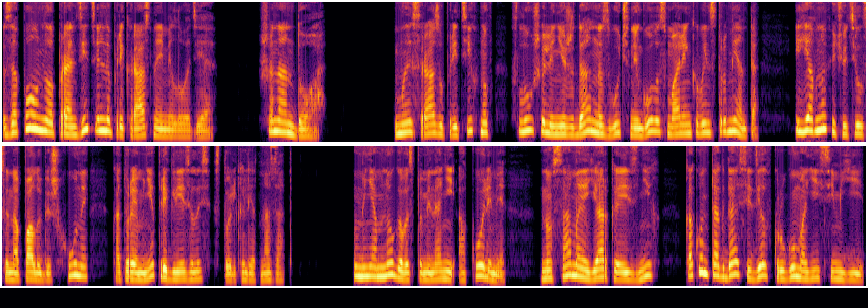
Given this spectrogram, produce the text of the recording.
заполнила пронзительно прекрасная мелодия. Шанандоа. Мы, сразу притихнув, слушали нежданно звучный голос маленького инструмента, и я вновь очутился на палубе шхуны, которая мне пригрезилась столько лет назад. У меня много воспоминаний о Колеме, но самое яркое из них, как он тогда сидел в кругу моей семьи,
